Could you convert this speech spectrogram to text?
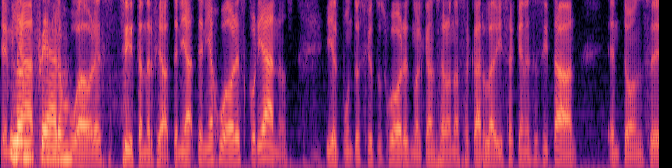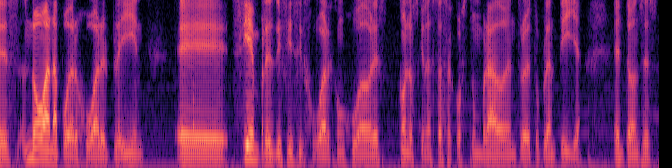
Tenía, tenía, jugadores, sí, está nerfeado. Tenía, tenía jugadores coreanos y el punto es que estos jugadores no alcanzaron a sacar la visa que necesitaban, entonces no van a poder jugar el play-in. Eh, siempre es difícil jugar con jugadores con los que no estás acostumbrado dentro de tu plantilla. Entonces,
